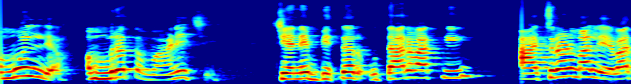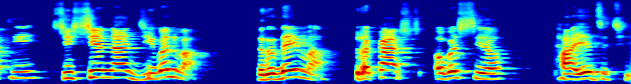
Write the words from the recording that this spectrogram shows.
અમૂલ્ય અમૃત વાણી છે, જેને ભીતર ઉતારવાથી, આચરણમાં લેવાથી શિષ્યના જીવનમાં, હૃદયમાં પ્રકાશ અવશ્ય થાય જ છે.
